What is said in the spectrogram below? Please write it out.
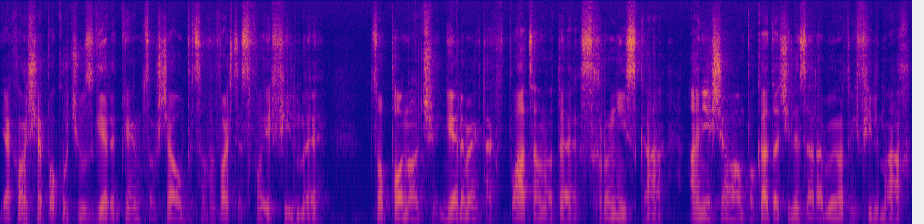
jak on się pokłócił z Gierkiem, co chciał wycofywać te swoje filmy, co ponoć Giermek tak wpłacał na te schroniska, a nie chciał wam pokazać, ile zarobił na tych filmach,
